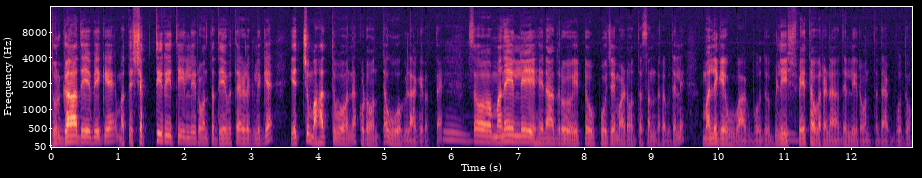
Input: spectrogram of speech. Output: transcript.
ದುರ್ಗಾದೇವಿಗೆ ಮತ್ತೆ ಶಕ್ತಿ ರೀತಿಯಲ್ಲಿರುವಂಥ ದೇವತೆಗಳಿಗೆ ಹೆಚ್ಚು ಮಹತ್ವವನ್ನು ಕೊಡುವಂತ ಹೂವುಗಳಾಗಿರುತ್ತೆ. ಸೊ ಮನೆಯಲ್ಲಿ ಏನಾದರೂ ಇಟ್ಟು ಪೂಜೆ ಮಾಡುವಂತ ಸಂದರ್ಭದಲ್ಲಿ ಮಲ್ಲಿಗೆ ಹೂವು ಆಗ್ಬೋದು ಬಿಳಿ ಶ್ವೇತವರ್ಣದಲ್ಲಿ ಇರುವಂಥದ್ದಾಗ್ಬೋದು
